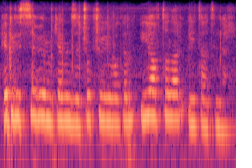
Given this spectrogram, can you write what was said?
Hepinizi seviyorum. Kendinize çok çok iyi bakın. İyi haftalar, iyi tatiller.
